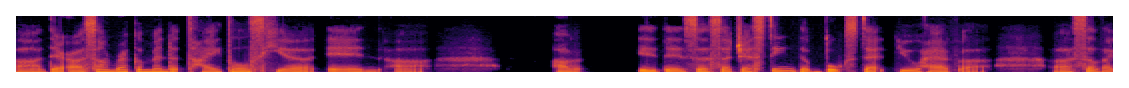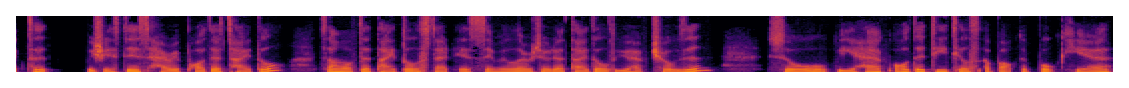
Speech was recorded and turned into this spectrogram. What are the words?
uh, there are some recommended titles here in uh, uh, it is uh, suggesting the books that you have uh, uh, selected, which is this Harry Potter title. Some of the titles that is similar to the title you have chosen. So we have all the details about the book here,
